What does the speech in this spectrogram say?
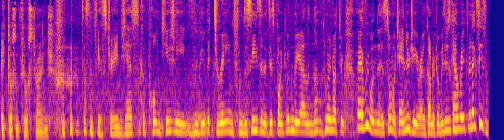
It doesn't feel strange. It doesn't feel strange. Yes, good point. Usually we'd be a bit drained from the season at this point, wouldn't we, Alan? No, we're not. Through. Everyone has so much energy around Connacht. We just can't wait for next season.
